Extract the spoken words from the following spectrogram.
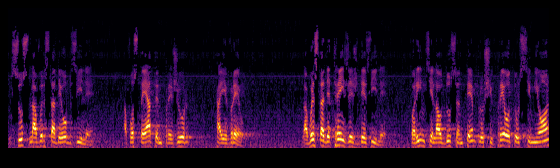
Iisus, la vârsta de 8 zile, a fost tăiat în prejur ca evreu. La vârsta de 30 de zile, părinții l-au dus în templu și preotul Simeon,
